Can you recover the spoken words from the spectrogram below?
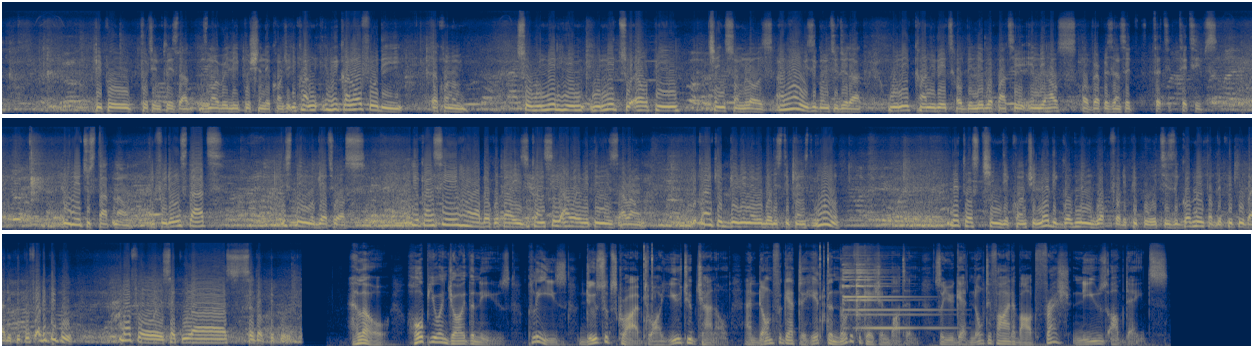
people put in place that is not really pushing the country. Can, we cannot feel the economy. So we need him, we need to help him change some laws. And how is he going to do that? We need candidates of the Labour Party in the House of Representatives. Need to start now. If we don't start, this thing will get worse. You can see how Abeokuta is, you can see how everything is around. You can't keep giving everybody stipends. No. Let us change the country. Let the government work for the people. It is the government of the people, by the people, for the people. Not for a secular set of people. Hello. Hope you enjoyed the news. Please do subscribe to our YouTube channel and don't forget to hit the notification button so you get notified about fresh news updates.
